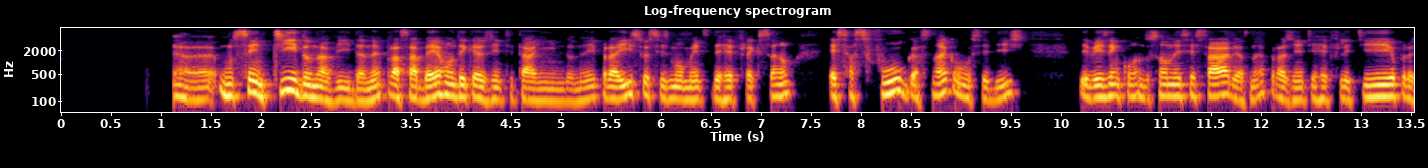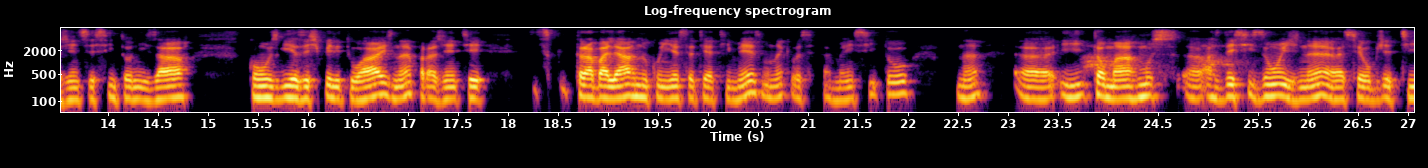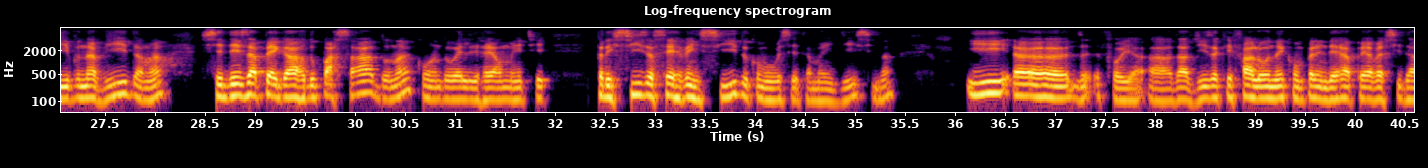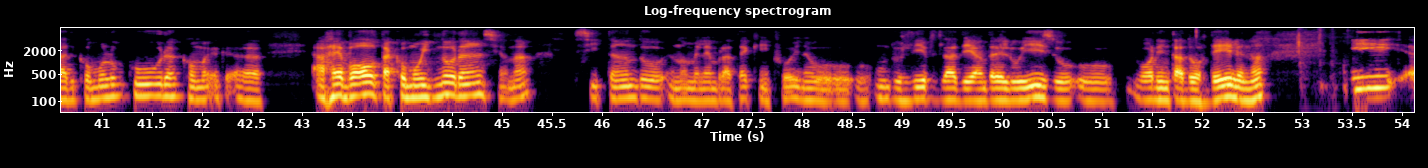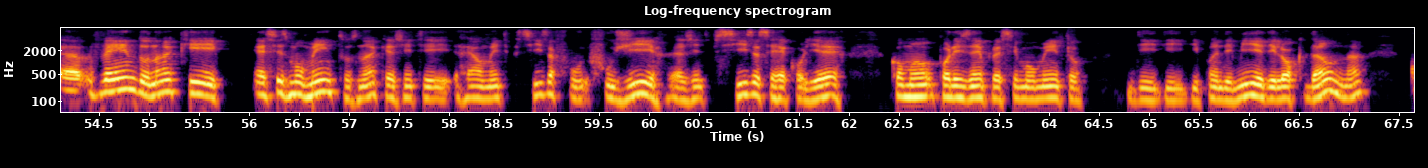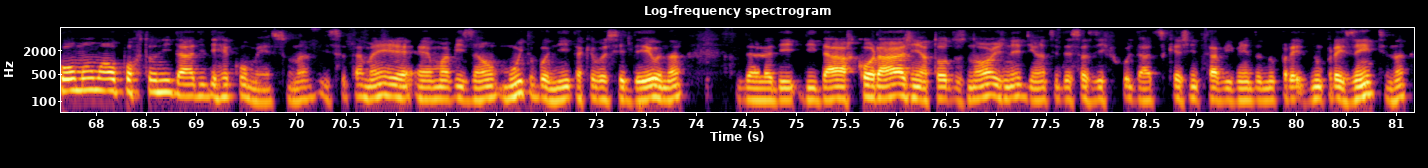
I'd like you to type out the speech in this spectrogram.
uh, um sentido na vida, né? Para saber onde que a gente está indo, né? E para isso esses momentos de reflexão, essas fugas, né? Como você diz, de vez em quando são necessárias, né? Para a gente refletir, para a gente se sintonizar com os guias espirituais, né? Para a gente trabalhar no conheça-te a ti mesmo, né? Que você também citou, né? uh, e tomarmos uh, as decisões, né? Esse é objetivo na vida, né? Se desapegar do passado, né? Quando ele realmente precisa ser vencido, como você também disse, né? E uh, foi a, a que falou, né? Compreender a perversidade como loucura, como a revolta como ignorância, né? citando, eu não me lembro até quem foi, né, o, o, um dos livros lá de André Luiz, o, o orientador dele, né, e uh, vendo, né, que esses momentos, né, que a gente realmente precisa fu fugir, a gente precisa se recolher, como, por exemplo, esse momento de, de, de pandemia, de lockdown, né, como uma oportunidade de recomeço, né? Isso também é, é uma visão muito bonita que você deu, né? de, de, dar coragem a todos nós, né, diante dessas dificuldades que a gente está vivendo no, pre, no presente, né,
